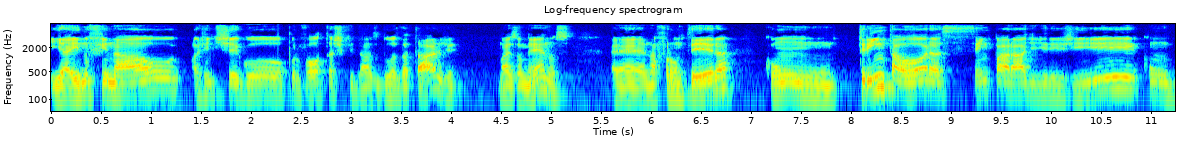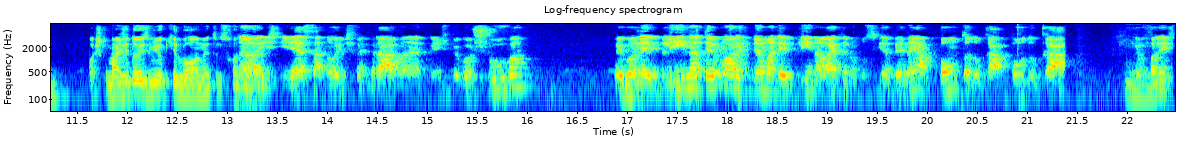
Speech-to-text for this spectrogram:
e, e aí no final a gente chegou por volta, acho que das duas da tarde, mais ou menos, é, na fronteira com 30 horas sem parar de dirigir, com acho que mais de 2 mil quilômetros Não, rodados. e, e essa noite foi brava, né? Porque a gente pegou chuva, pegou neblina. Teve uma hora que deu uma neblina lá que eu não conseguia ver nem a ponta do capô do carro. Eu falei,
